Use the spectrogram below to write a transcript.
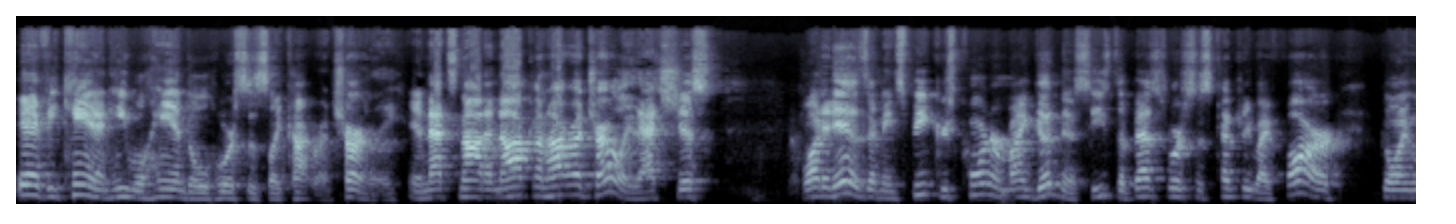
If he can, he will handle horses like Hot Rod Charlie, and that's not a knock on Hot Rod Charlie. That's just what it is. I mean, Speaker's Corner, my goodness, he's the best horse in this country by far, going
